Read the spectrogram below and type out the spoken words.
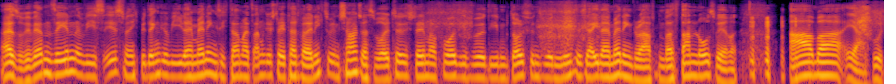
Also, wir werden sehen, wie es ist, wenn ich bedenke, wie Eli Manning sich damals angestellt hat, weil er nicht zu den Chargers wollte. Stell dir mal vor, die, die Dolphins würden nächstes Jahr Eli Manning draften, was dann los wäre. Aber ja, gut.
